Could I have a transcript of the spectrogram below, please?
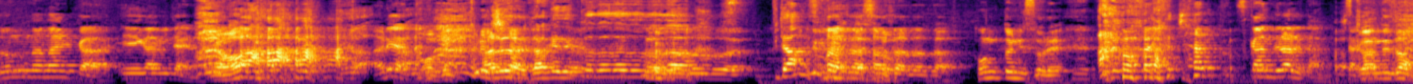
そんななんか映画みたいな。あれやな。あびっくりあれだ崖でガガガガガガピタッそうそうそう本当にそれちゃんと掴んでられたん掴んでたもん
